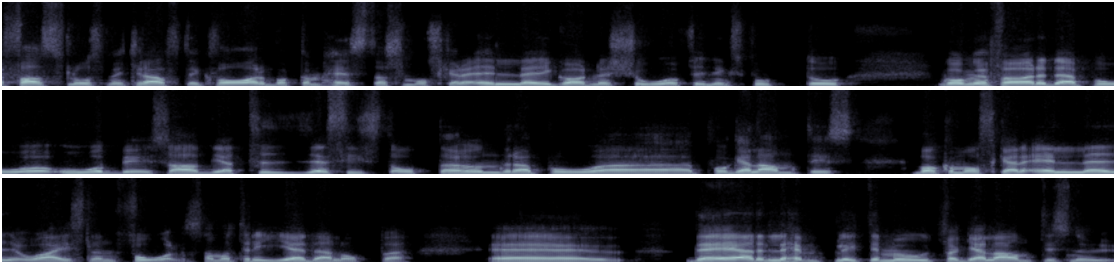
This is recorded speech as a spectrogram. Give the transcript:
fastlås fastlåst med krafter kvar bakom hästar som Oscar LA, Gardner Shaw och Phoenix Foto. Gången före där på Åby så hade jag 10 sista 800 på eh, på Galantis bakom Oscar LA och Iceland Falls. Han var trea i det loppet. Eh, det är lämpligt emot för Galantis nu.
